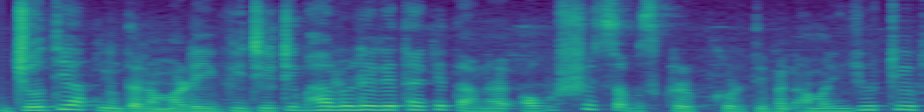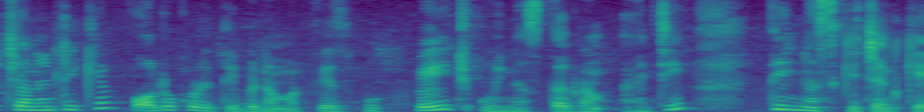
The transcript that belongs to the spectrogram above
যদি আপনাদের আমার এই ভিডিওটি ভালো লেগে থাকে, তাহলে অবশ্যই সাবস্ক্রাইব করে দেবেন। আমার ইউটিউব চ্যানেলটিকে ফলো করে দেবেন আমার ফেসবুক পেজ ও ইনস্টাগ্রাম আইডি তিন্নাস কিচেনকে।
